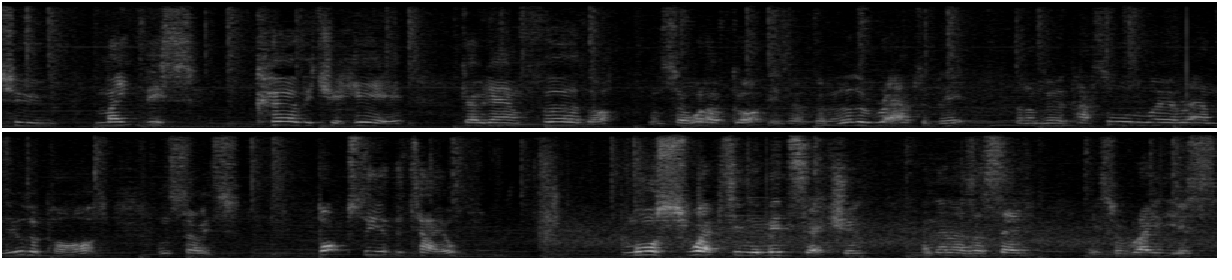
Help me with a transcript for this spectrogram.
to make this curvature here go down further. And so what I've got is I've got another router bit that I'm going to pass all the way around the other part. And so it's boxy at the tail more swept in the midsection. And then as I said it's a radius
